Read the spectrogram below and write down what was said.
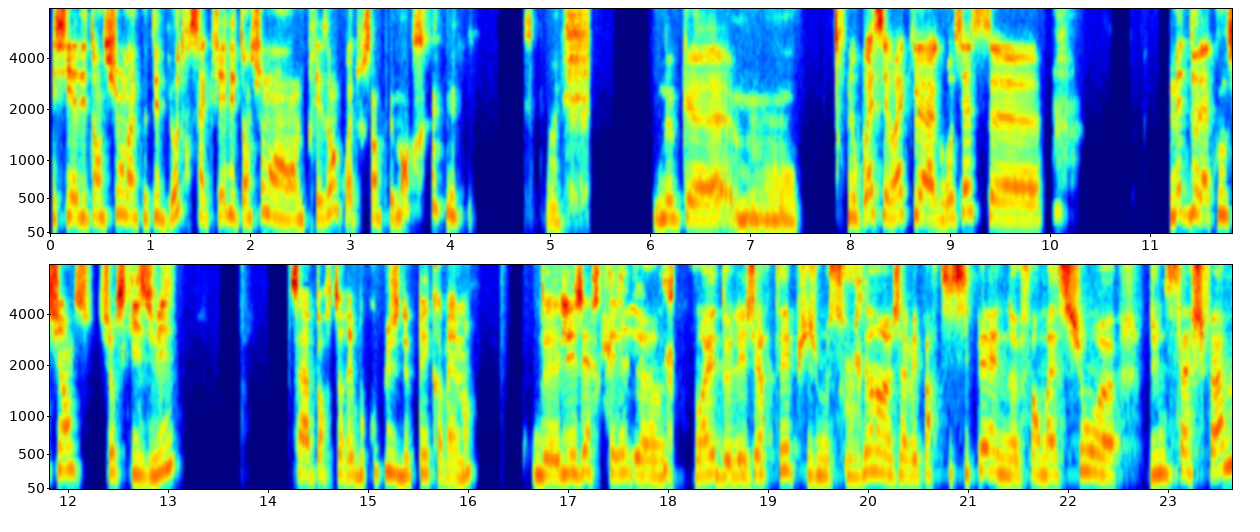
et s'il y a des tensions d'un côté de l'autre, ça crée des tensions dans le présent, quoi, tout simplement. ouais. Donc, euh, donc ouais, c'est vrai que la grossesse, euh, mettre de la conscience sur ce qui se vit, ça apporterait beaucoup plus de paix quand même, hein. de légèreté. Euh, ouais, de légèreté. Puis je me souviens, j'avais participé à une formation euh, d'une sage-femme.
